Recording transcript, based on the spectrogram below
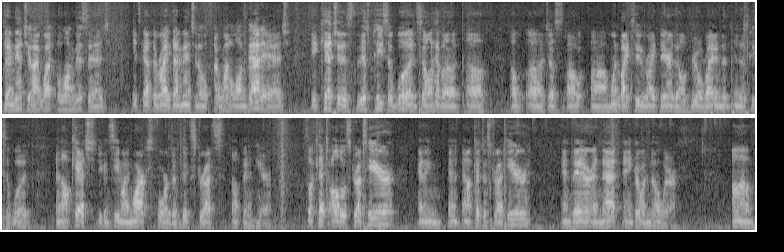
dimension I want along this edge. It's got the right dimension I want along that edge. It catches this piece of wood, so I'll have a, a, just a, um, one by two right there that I'll drill right into, into this piece of wood and I'll catch, you can see my marks for the big struts up in here. So I'll catch all those struts here, and then and, and I'll catch a strut here, and there, and that, and going nowhere. Um,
